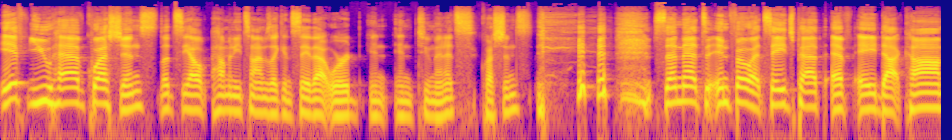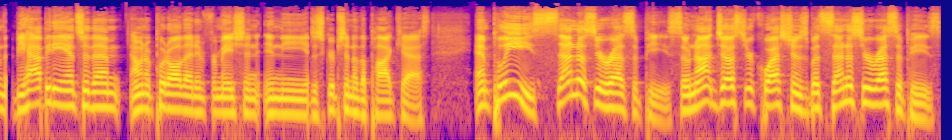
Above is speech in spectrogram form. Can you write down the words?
if you have questions let's see how, how many times i can say that word in, in two minutes. Questions? Send that to info at sagepathfa.com be happy to answer them. I'm going to put all that information in the description of the podcast. And please send us your recipes. So not just your questions but send us your recipes.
